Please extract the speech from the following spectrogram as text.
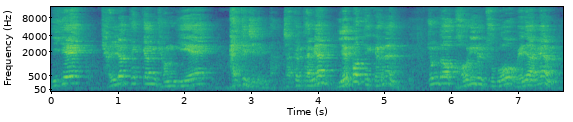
이게 결력 택견 경기의 발길질입니다. 자 그렇다면 예법 택견은 좀 더 거리를 두고 왜냐하면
